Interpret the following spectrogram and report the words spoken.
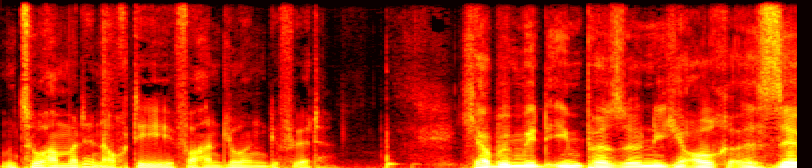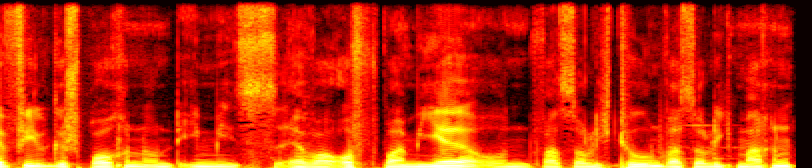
und so haben wir dann auch die Verhandlungen geführt. Ich habe mit ihm persönlich auch äh, sehr viel gesprochen und ihm ist, er war oft bei mir und was soll ich tun, was soll ich machen?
